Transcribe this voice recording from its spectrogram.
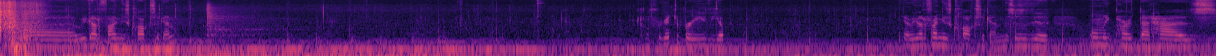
Uh, we gotta find these clocks again. Forget to breathe, yep. Yeah, we gotta find these clocks again. This is the only part that has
